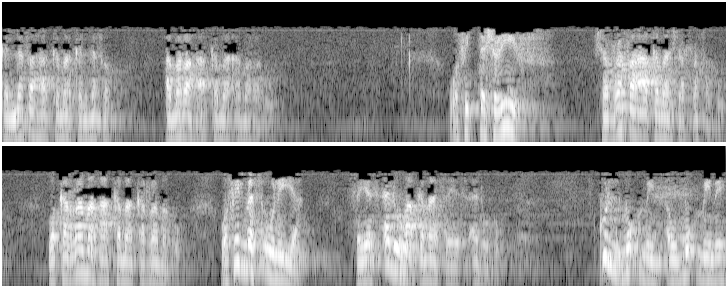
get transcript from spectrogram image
كلفها كما كلفه أمرها كما أمره. وفي التشريف شرفها كما شرفه. وكرمها كما كرمه. وفي المسؤولية سيسألها كما سيسأله. كل مؤمن أو مؤمنة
